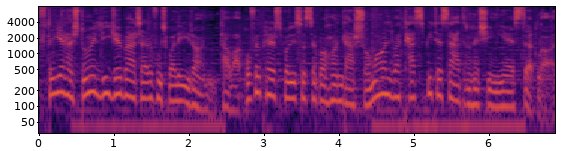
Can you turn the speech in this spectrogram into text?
هفته هشتم لیگ برتر فوتبال ایران. توقف پرسپولیس و سپاهان در شمال و تثبیت صدرنشینی استقلال.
